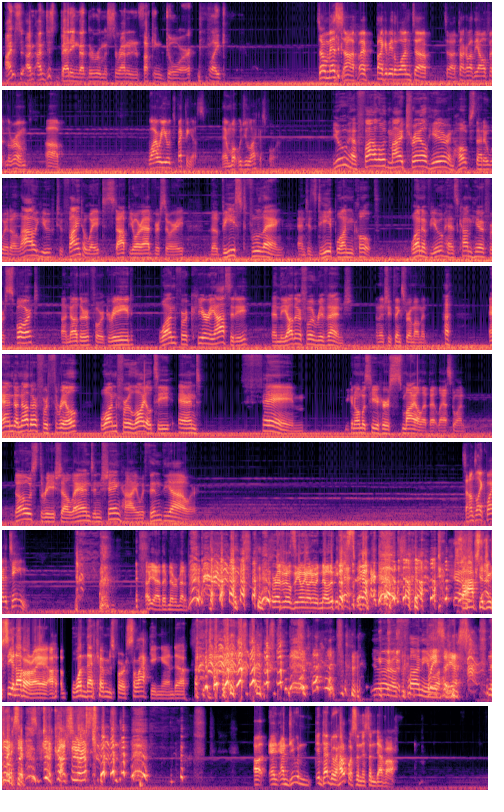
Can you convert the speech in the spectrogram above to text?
I'm, su- I'm I'm just betting that the room is surrounded in fucking gore. Like So, Miss, uh, if, I, if I could be the one to, to talk about the elephant in the room, uh, why were you expecting us? And what would you like us for? You have followed my trail here in hopes that it would allow you to find a way to stop your adversary, the beast Fulang, and his Deep One cult. One of you has come here for sport, another for greed, one for curiosity, and the other for revenge. And then she thinks for a moment. And another for thrill, one for loyalty, and fame. Can almost hear her smile at that last one. Those three shall land in Shanghai within the hour. Sounds like quite a team. Oh yeah, they've never met him. Reginald's the only one who would know that Yeah. those three are. Yeah, Perhaps yeah. did you see another? Uh, uh, one that comes for slacking and uh, You're a funny Please one. say yes. Please say, God, serious. uh and, and do you in- intend to help us in this endeavor?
